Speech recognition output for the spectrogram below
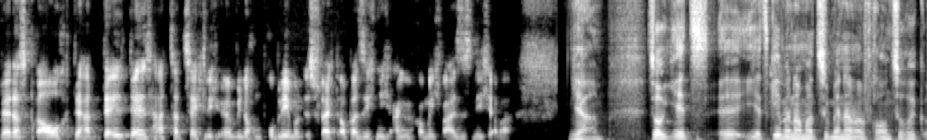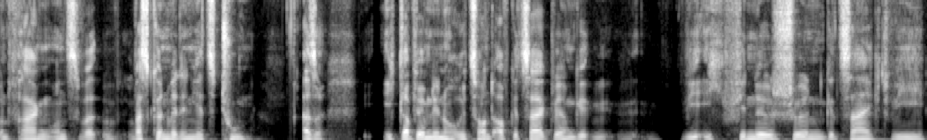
wer das braucht, der hat, der, der hat tatsächlich irgendwie noch ein Problem und ist vielleicht auch bei sich nicht angekommen, ich weiß es nicht, aber. Ja, so jetzt, äh, jetzt gehen wir nochmal zu Männern und Frauen zurück und fragen uns, was, was können wir denn jetzt tun? Also ich glaube, wir haben den Horizont aufgezeigt. Wir haben, wie ich finde, schön gezeigt, wie,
